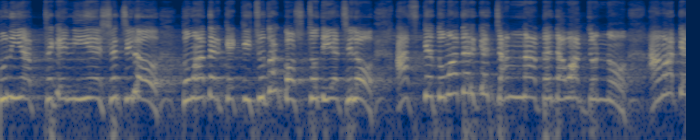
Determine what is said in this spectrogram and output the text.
দুনিয়ার থেকে নিয়ে এসেছিল, তোমাদেরকে কিছুটা কষ্ট দিয়েছিল। আজকে তোমাদেরকে জান্নাতে দেওয়ার জন্য আমাকে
